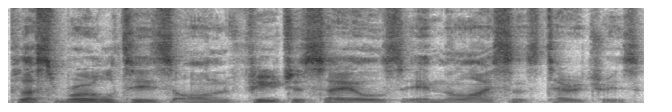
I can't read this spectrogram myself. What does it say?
plus royalties on future sales in the licensed territories.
